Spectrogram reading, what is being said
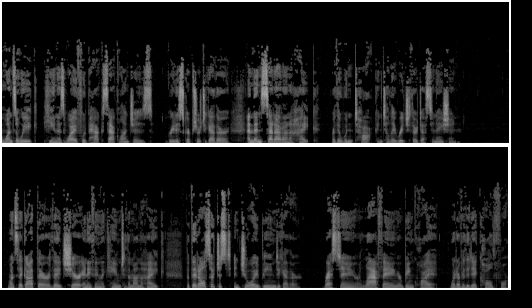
Once a week, he and his wife would pack sack lunches, read a scripture together, and then set out on a hike where they wouldn't talk until they reached their destination. Once they got there, they'd share anything that came to them on the hike, but they'd also just enjoy being together, resting or laughing or being quiet, whatever the day called for.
